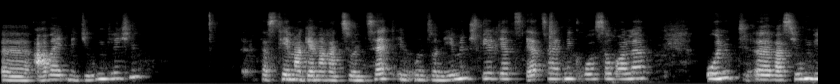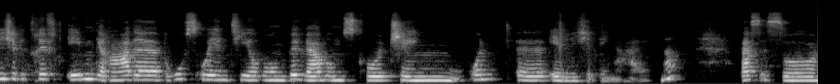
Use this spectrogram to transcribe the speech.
äh, Arbeit mit Jugendlichen das Thema Generation Z in Unternehmen spielt jetzt derzeit eine große Rolle. Und äh, was Jugendliche betrifft, eben gerade Berufsorientierung, Bewerbungscoaching und äh, ähnliche Dinge halt. Ne? Das ist so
